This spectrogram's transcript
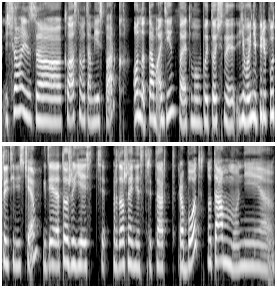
Еще из э, классного там есть парк, он там один, поэтому вы точно его не перепутаете ни с чем, где тоже есть продолжение стрит-арт работ, но там не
